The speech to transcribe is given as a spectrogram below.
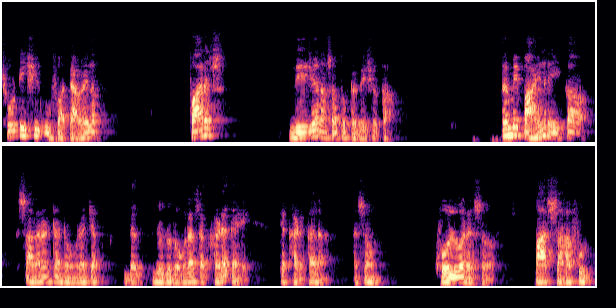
छोटीशी गुफा त्यावेळेला फारच निर्जन असा तो प्रदेश होता. तर मी पाहिलं एका साधारणतः डोंगराच्या दग जो जो डोंगराचा खडक आहे त्या खडकाला असं खोलवर असं पाच सहा फूट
